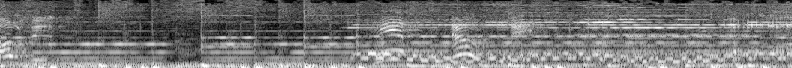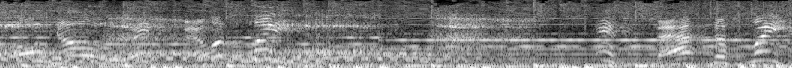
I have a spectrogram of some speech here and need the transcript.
poses. Hypnosis! Oh no, it fell asleep! It's fast asleep!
